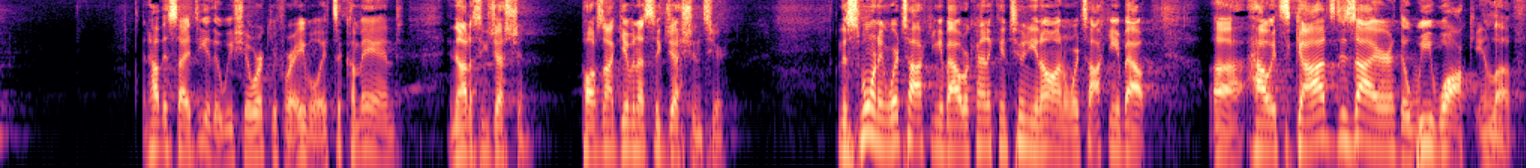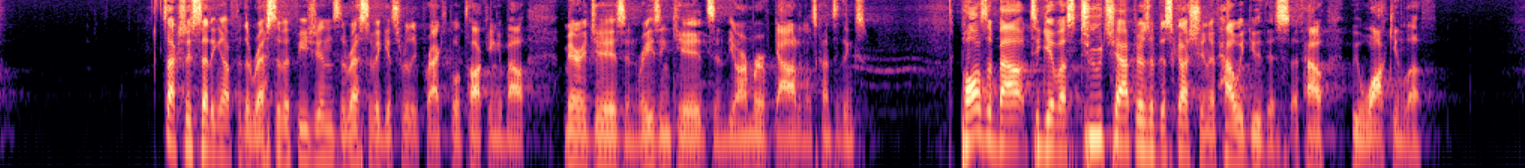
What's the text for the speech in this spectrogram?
And how this idea that we should work if we're able, it's a command and not a suggestion. Paul's not giving us suggestions here. This morning, we're talking about, we're kind of continuing on, we're talking about uh, how it's God's desire that we walk in love. It's actually setting up for the rest of Ephesians. The rest of it gets really practical, talking about marriages and raising kids and the armor of God and those kinds of things. Paul's about to give us two chapters of discussion of how we do this, of how we walk in love.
